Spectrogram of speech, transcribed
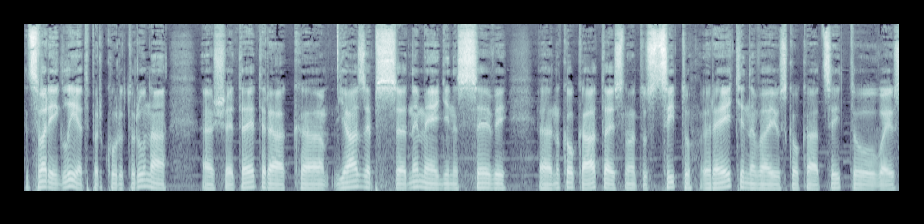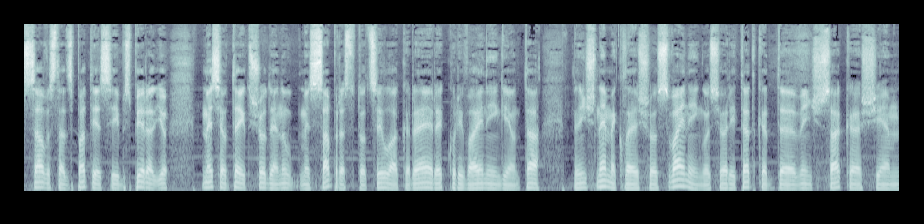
tad svarīga lieta, par kuru tu runā šeit ēterā, ka Jāzeps nemēģina sevi nu, kaut kā attaisnot uz citu rēķina vai uz kaut kā citu, vai uz savas tādas patiesības pierādīt, jo mēs jau teiktu šodien, nu, mēs saprastu to cilvēku, re, re, kuri vainīgie un tā, viņš nemeklē šos vainīgos, jo arī tad, kad uh, viņš saka šiem,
